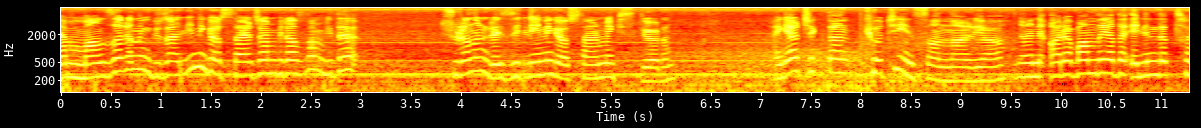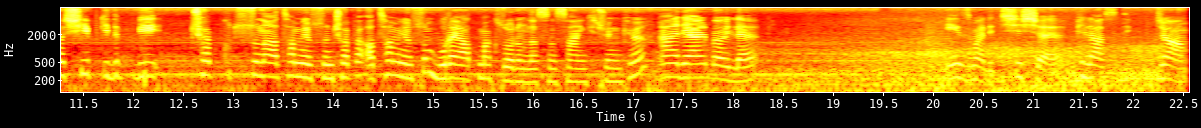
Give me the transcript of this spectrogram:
Yani manzaranın güzelliğini göstereceğim birazdan. Bir de şuranın rezilliğini göstermek istiyorum. Yani gerçekten kötü insanlar ya. Yani arabanda ya da elinde taşıyıp gidip bir çöp kutusuna atamıyorsun, çöpe atamıyorsun. Buraya atmak zorundasın sanki çünkü. Her yer böyle İzmarit, şişe, plastik, cam.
